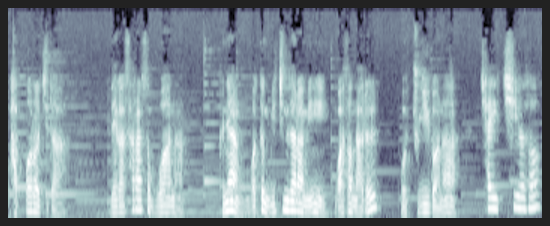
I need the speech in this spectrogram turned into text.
밥벌어지다. 내가 살아서 뭐하나. 그냥 어떤 미친 사람이 와서 나를 뭐 죽이거나 차에 치여서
